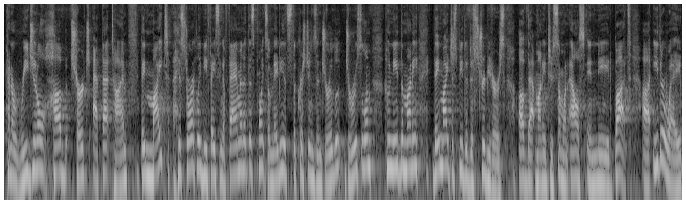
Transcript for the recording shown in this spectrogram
kind of regional hub church at that time. They might historically be facing a famine at this point, so maybe it's the Christians in Jerusalem who need the money. They might just be the distributors of that money to someone else in need. But uh, either way,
